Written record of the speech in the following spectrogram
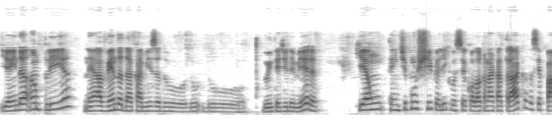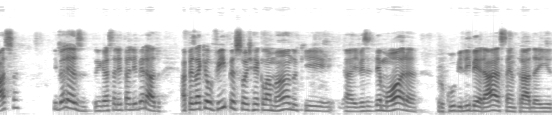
E ainda amplia né, a venda da camisa do, do, do, do Inter de Limeira, que é um tem tipo um chip ali que você coloca na catraca, você passa e beleza, o ingresso ali está liberado. Apesar que eu vi pessoas reclamando que às vezes demora para o clube liberar essa entrada aí,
